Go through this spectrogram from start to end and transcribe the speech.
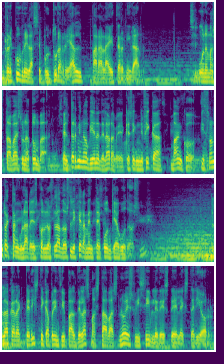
Recubre la sepultura real para la eternidad. Una mastaba es una tumba. El término viene del árabe, que significa banco, y son rectangulares con los lados ligeramente puntiagudos. La característica principal de las mastabas no es visible desde el exterior.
